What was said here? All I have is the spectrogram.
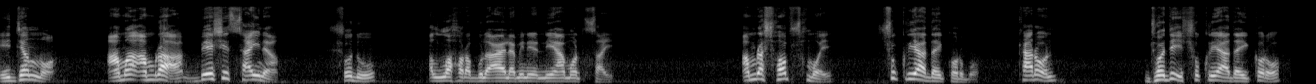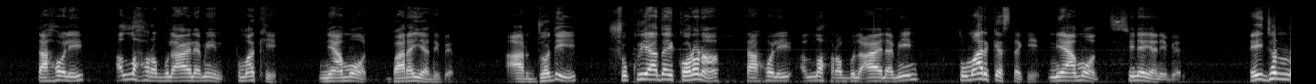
এই জন্য আমা আমরা বেশি চাই না, শুধু আল্লাহ রাবুল আলমিনের নিয়ামত চাই। আমরা সব সময় শুক্রিয়া আদায় করব। কারণ যদি শুক্রিয়া আদায় করো, তাহলে আল্লাহ রাবুল আলমিন তোমাকে নিয়ামত বাড়াইয়া দিবে। আর যদি শুক্রিয়া আদায় করো না, তাহলে আল্লাহ রাবুল আলমিন তোমার কাছ থেকে নিয়ামত ছিনাইয়া নেবেন। এই জন্য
